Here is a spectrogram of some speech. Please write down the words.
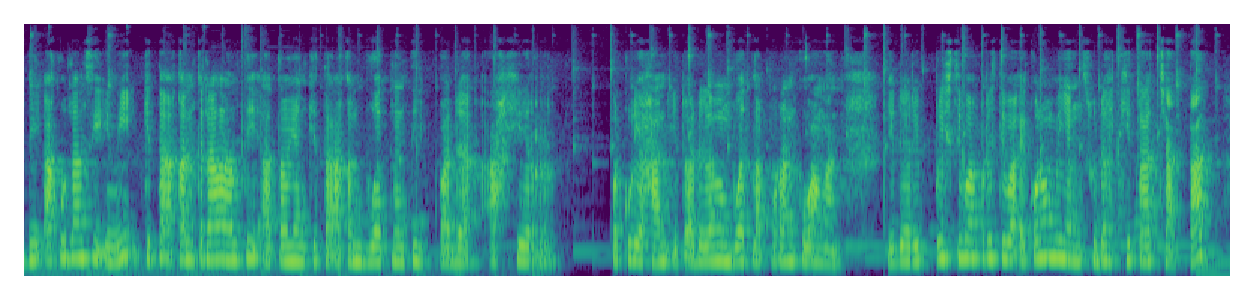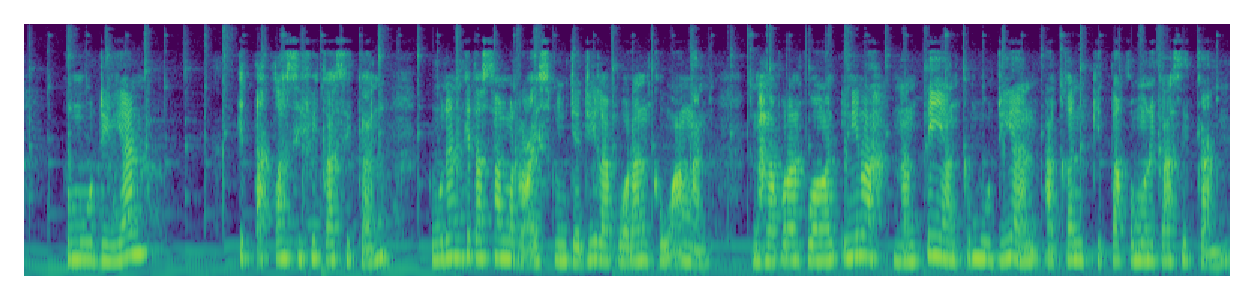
di akuntansi ini kita akan kenal nanti atau yang kita akan buat nanti pada akhir perkuliahan itu adalah membuat laporan keuangan. Jadi dari peristiwa-peristiwa ekonomi yang sudah kita catat, kemudian kita klasifikasikan, kemudian kita summarize menjadi laporan keuangan. Nah, laporan keuangan inilah nanti yang kemudian akan kita komunikasikan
